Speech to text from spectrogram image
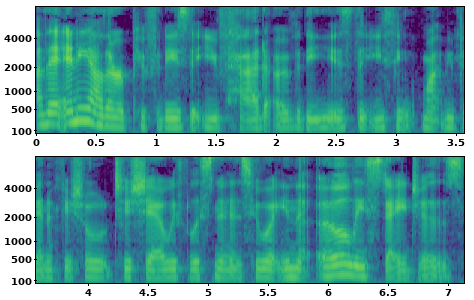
Are there any other epiphanies that you've had over the years that you think might be beneficial to share with listeners who are in the early stages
